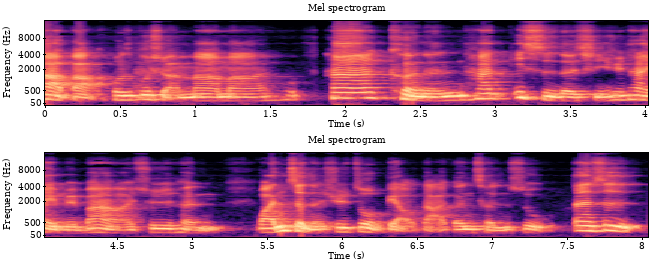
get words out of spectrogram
爸爸或是不喜欢妈妈，他可能他一时的情绪，他也没办法去很完整的去做表达跟陈述。但是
